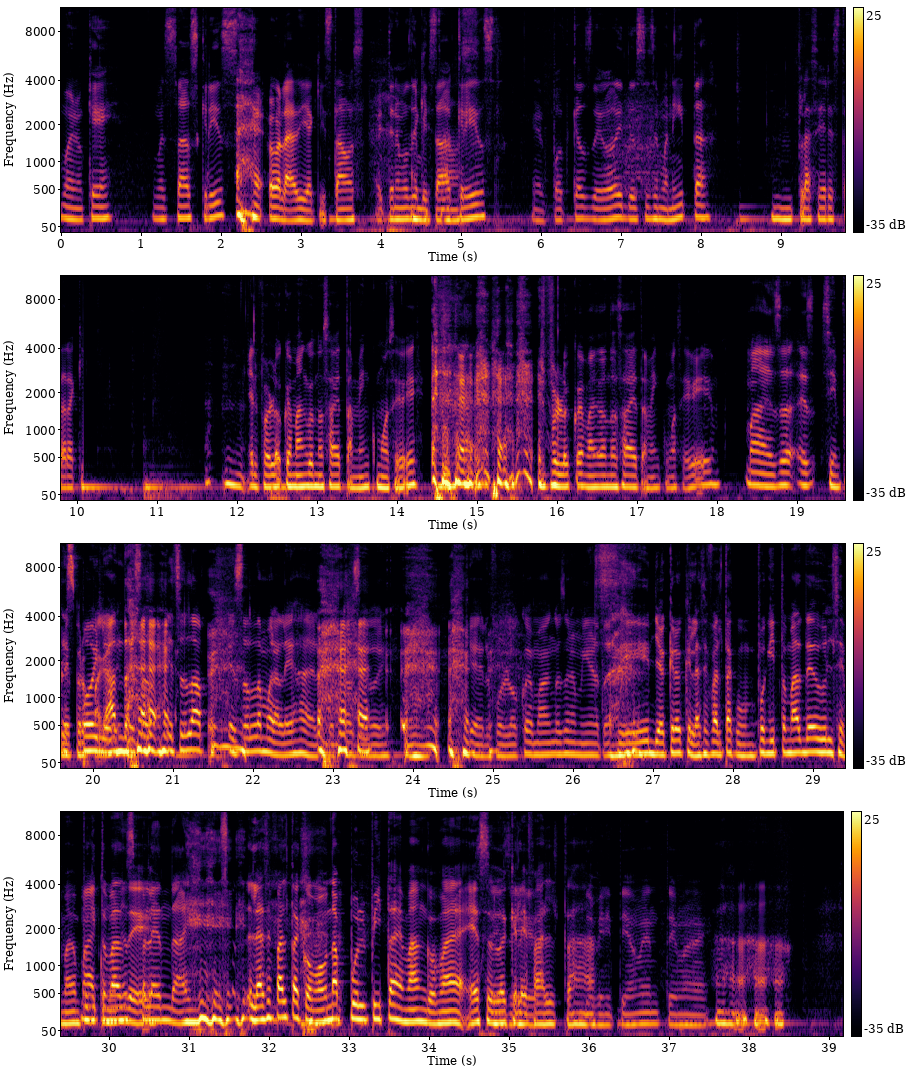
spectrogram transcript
Bueno, ¿qué? ¿Cómo estás, Chris? Hola, Di, aquí estamos. Hoy tenemos de invitada a. Chris en el podcast de hoy, de esta semanita. Un placer estar aquí. El forloco de mango no sabe también cómo se ve. El forloco de mango no sabe también cómo se ve. Ma, esa es Siempre spoiler. propaganda. Esa, esa es la, esa es la moraleja del podcast de hoy. Que el forloco de mango es una mierda. Sí, yo creo que le hace falta como un poquito más de dulce, ma, un Ma, poquito como más una de... esplenda. Le hace falta como una pulpita de mango, ma. Eso Sí, es lo sí, que le falta. Definitivamente, ma. Ajá, ajá, ajá.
